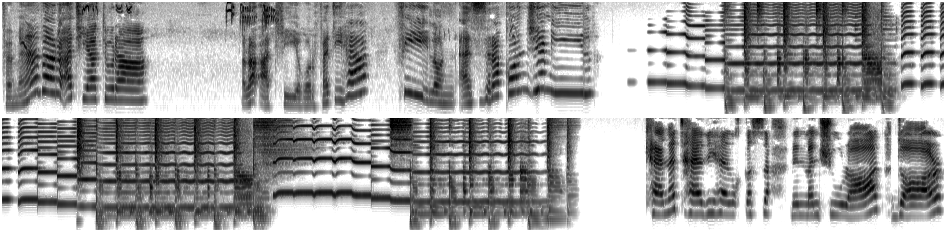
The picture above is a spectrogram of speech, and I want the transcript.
فماذا رأت يا ترى؟ رأت في غرفتها فيل أزرق جميل كانت هذه القصة من منشورات دار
